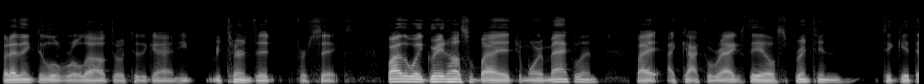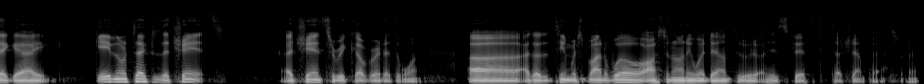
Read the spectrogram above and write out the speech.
But I think the little rollout, throw it to the guy, and he returns it for six. By the way, great hustle by Jamori Macklin, by Ikaika Ragsdale, sprinting to get that guy. Gave North Texas a chance, a chance to recover it at the one. Uh, I thought the team responded well. Austin Aune went down to his fifth touchdown pass. Right,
